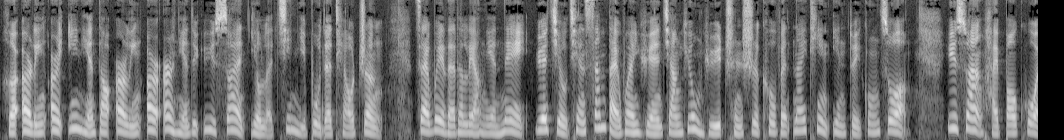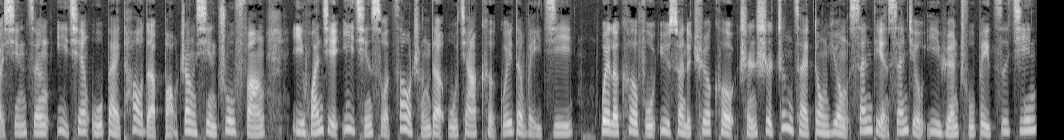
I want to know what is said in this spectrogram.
和二零二一年到二零二二年的预算有了进一步的调整。在未来的两年内，约九千三百万元将用于城市 COVID-19 应对工作。预算还包括新增一千五百套的保障性住房，以缓解疫情所造成的无家可归的危机。为了克服预算的缺口，城市正在动用三点三九亿元储备资金。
